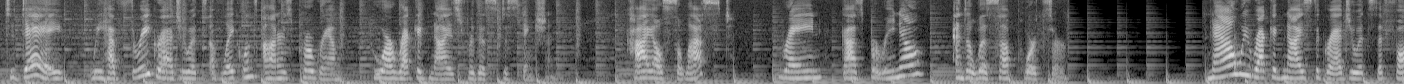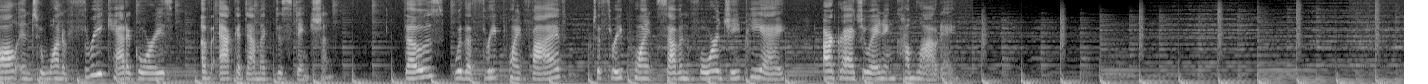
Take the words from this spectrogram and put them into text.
Today, we have three graduates of Lakeland's honors program who are recognized for this distinction. Kyle Celeste, Rain Gasparino, and Alyssa Portzer. Now we recognize the graduates that fall into one of three categories of academic distinction. Those with a 3.5 to 3.74 GPA are graduating cum laude.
